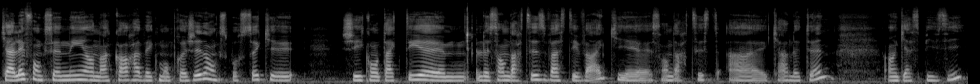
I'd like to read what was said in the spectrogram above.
qui allait fonctionner en accord avec mon projet. Donc, c'est pour ça que j'ai contacté euh, le centre d'artistes Vasteva, qui est un centre d'artistes à Carleton, en Gaspésie.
